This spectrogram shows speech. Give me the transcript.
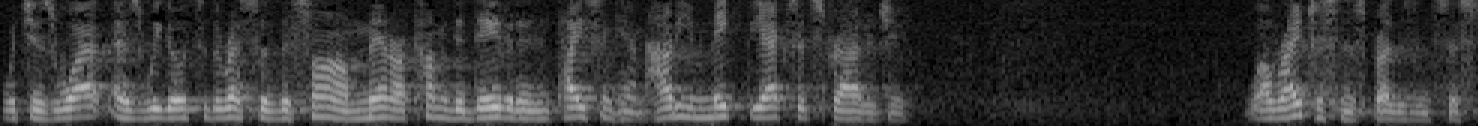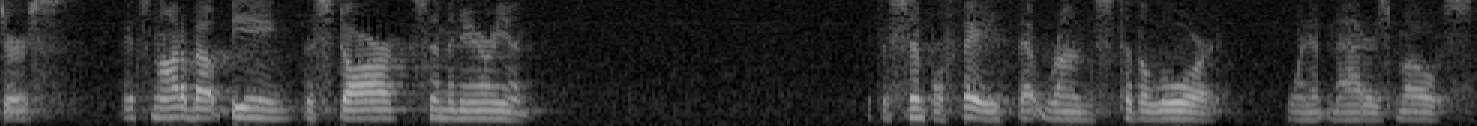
Which is what, as we go through the rest of the psalm, men are coming to David and enticing him. How do you make the exit strategy? Well, righteousness, brothers and sisters, It's not about being the star seminarian. It's a simple faith that runs to the Lord when it matters most.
